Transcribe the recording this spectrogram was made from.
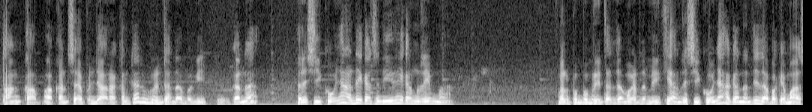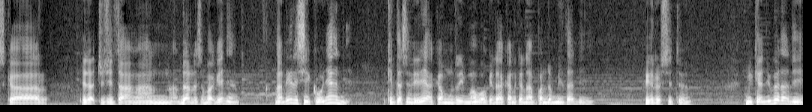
tangkap, akan saya penjarakan kan pemerintah tidak begitu, karena resikonya nanti akan sendiri akan menerima. Walaupun pemerintah tidak mengatakan demikian, resikonya akan nanti tidak pakai masker, tidak cuci tangan dan lain sebagainya. Nanti risikonya kita sendiri akan menerima bahwa kita akan kena pandemi tadi, virus itu. Demikian juga tadi,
